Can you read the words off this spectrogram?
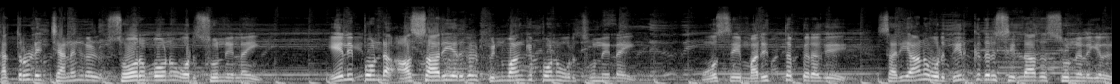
கர்த்தருடைய ஜனங்கள் சோரம் போன ஒரு சூழ்நிலை. ஏலி போன்ற ஆசாரியர்கள் பின்வாங்கி போன ஒரு சூழ்நிலை. மோசை மறித்த பிறகு சரியான ஒரு தீர்க்கதரிசி இல்லாத சூழ்நிலையில்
